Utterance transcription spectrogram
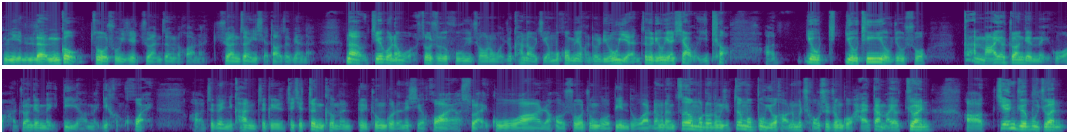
你能够做出一些捐赠的话呢，捐赠一些到这边来。那结果呢，我做这个呼吁之后呢，我就看到节目后面很多留言，这个留言吓我一跳啊，有有听友就说，干嘛要捐给美国啊，捐给美帝啊，美帝很坏。啊，这个你看，这个这些政客们对中国的那些话呀，甩锅啊，然后说中国病毒啊等等这么多东西，这么不友好，那么仇视中国，还干嘛要捐？啊，坚决不捐，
